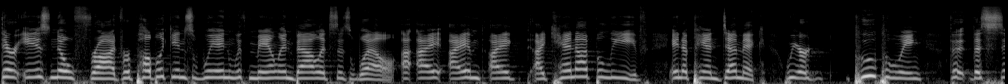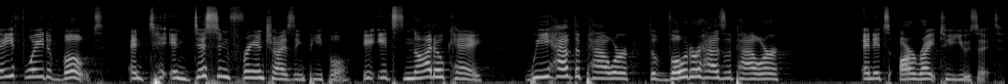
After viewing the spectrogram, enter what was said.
There is no fraud. Republicans win with mail in ballots as well. I, I, I, am, I, I cannot believe in a pandemic we are poo pooing the, the safe way to vote and, t- and disenfranchising people. It, it's not okay. We have the power, the voter has the power, and it's our right to use it.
